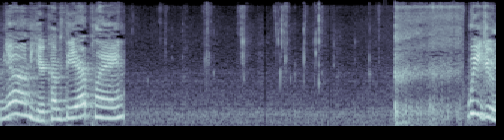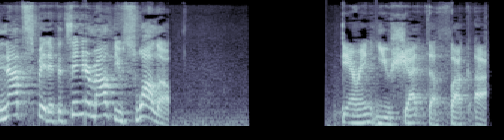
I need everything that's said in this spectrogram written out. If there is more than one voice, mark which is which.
Speaker 1: Yum, here comes the airplane. We do not spit. If it's in your mouth, you swallow. Darren, you shut the fuck up.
